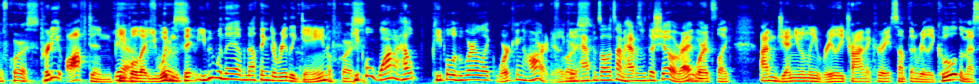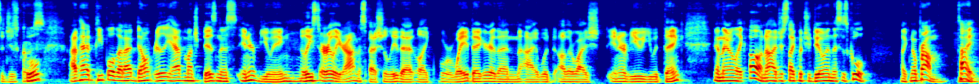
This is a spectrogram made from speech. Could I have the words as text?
Of course. pretty often Yeah, people that you wouldn't course. think even when they have nothing to really gain Of course. people want to help people who are like working hard like it course. Mm-hmm. happens all the time it happens with the show right where it's like i'm genuinely really trying to create something really cool the message is cool i've had people that i don't really have much business interviewing Mm-hmm. at least earlier on especially that like were way bigger than i would otherwise interview you would think and they're like oh no i just like what you're doing this is cool like no problem. Tight Mm-hmm.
